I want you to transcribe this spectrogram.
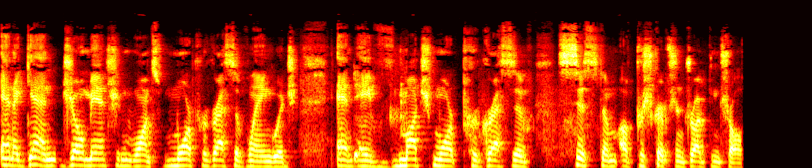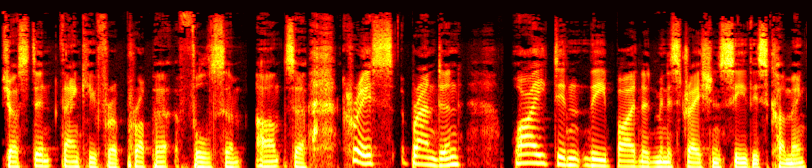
And again, Joe Manchin wants more progressive language and a much more progressive system of prescription drug control. Justin, thank you for a proper, fulsome answer. Chris, Brandon, why didn't the Biden administration see this coming?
